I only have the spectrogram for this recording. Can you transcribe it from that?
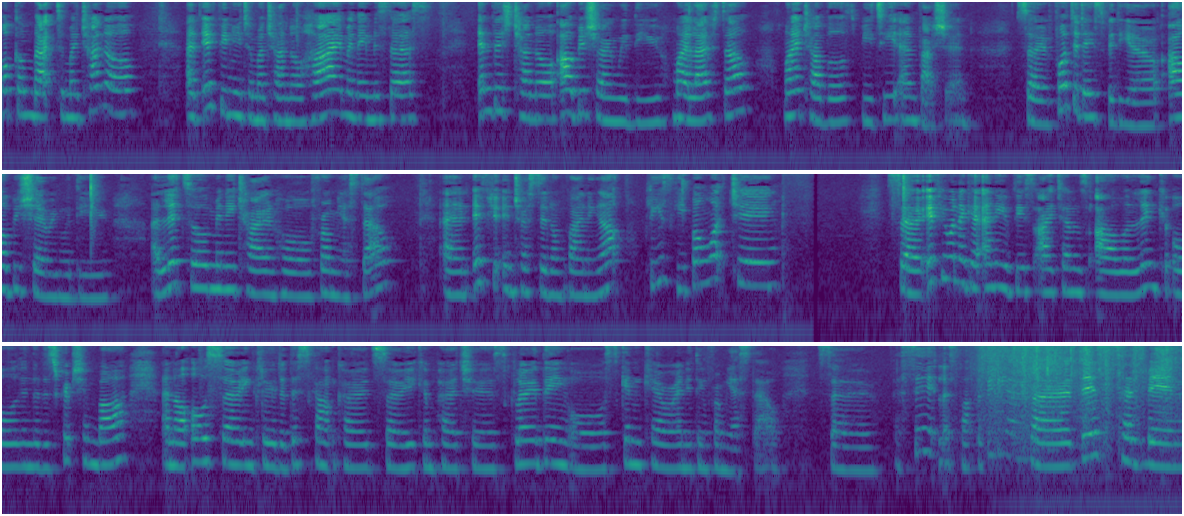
welcome back to my channel. And if you're new to my channel hi my name is Des. In this channel I'll be sharing with you my lifestyle my travels beauty and fashion. So for today's video I'll be sharing with you a little mini try and haul from YesStyle and if you're interested in finding out please keep on watching so if you want to get any of these items, I will link it all in the description bar and I'll also include a discount code so you can purchase clothing or skincare or anything from YesStyle. So that's it, let's start the video. So this has been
